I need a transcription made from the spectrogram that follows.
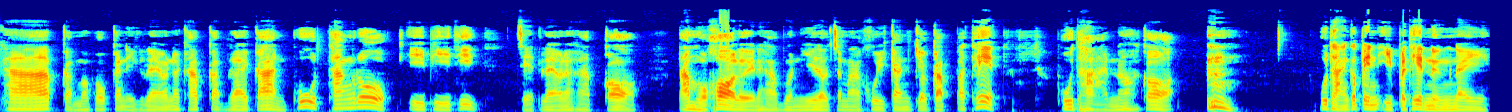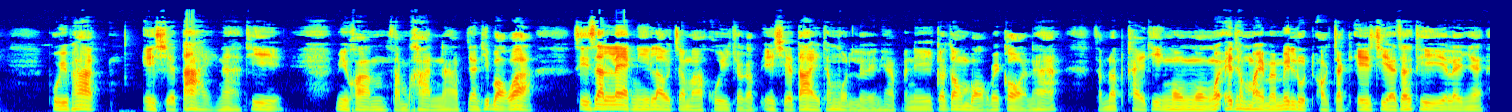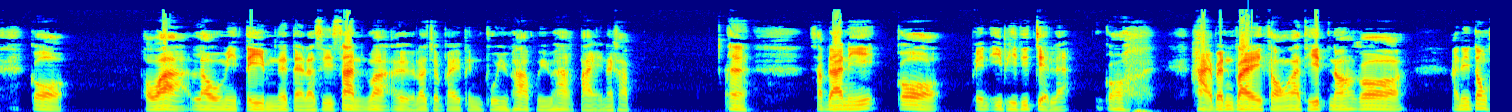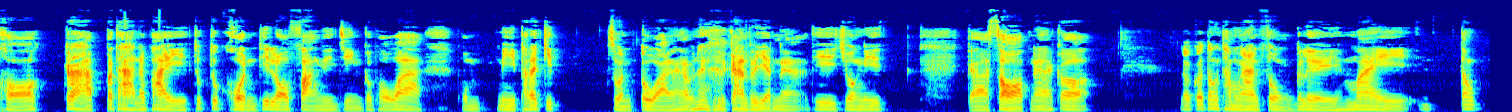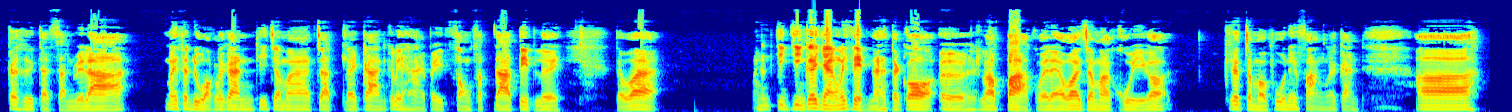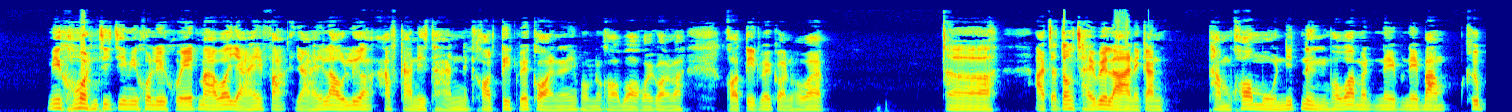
ดีครับ กลับมาพบกันอีกแล้วนะครับ กับรายการพูดทั้งโลก EP ที่ 7 แล้วนะครับ ก็ตามหัวข้อเลยนะครับ วันนี้เราจะมาคุยกันเกี่ยวกับประเทศภูฐานเนาะก็ภูฐานก็เป็นอีกประเทศหนึ่งในภูมิภาคเอเชียใต้นะที่มีความสำคัญนะครับ อย่างที่บอกว่า ซีซั่นแรกนี้เราจะมาคุยเกี่ยวกับเอเชียใต้ทั้งหมดเลยนะครับ อันนี้ก็ต้องบอกไว้ก่อนนะฮะสำหรับใครที่งงๆว่าเอ๊ะทำไมมันไม่หลุดออกจากเอเชียสักทีอะไรเงี้ยก็เพราะว่าเรามีธีมในแต่ละซีซั่นว่าเออเราจะไปเป็นภูมิภาคภูมิภาคไปนะครับอ่าสัปดาห์นี้ก็เป็น EP ที่7แหละ ก็หายไปไปสองอาทิตย์เนาะก็ อันนี้ต้องขอกราบประธานอภัยทุกๆ คนที่รอฟังจริง ๆ ก็เพราะว่าผมมีภารกิจ ส่วนตัวนะครับนั่นคือการเรียนนะที่ช่วงนี้กสอบนะ ก็แล้วก็ต้องทำงานส่งก็เลย ไม่ต้องก็คือจัดสรรเวลาไม่สะดวกแล้วกันที่จะมาจัดรายการก็เลยหายไปสองสัปดาห์ติดเลย แต่ว่าจริง ๆ ก็ยังไม่เสร็จนะ แต่ก็เออรับปากไว้แล้วว่าจะมาคุยก็ก็จะมาพูดให้ฟังแล้วกันอ่า มีคนจริงๆ มีคน request มาว่าอยากให้ฟังอยากให้เล่าเรื่องอัฟกานิสถาน ขอติดไว้ก่อนนะผมต้องขอบอกไว้ก่อนว่า ขอติดไว้ก่อนเพราะว่าเอ่ออาจจะต้องใช้เวลาในการทำข้อมูลนิดนึง เพราะว่ามันในในบางคือ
